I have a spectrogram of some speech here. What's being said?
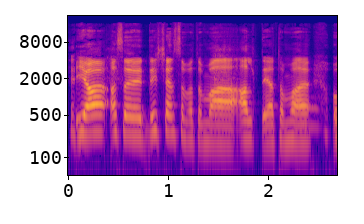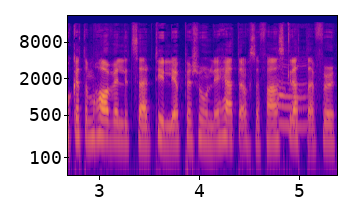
Ja, alltså det känns som att de har alltid, att de har, och att de har väldigt så här tydliga personligheter också, för han skrattar, för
